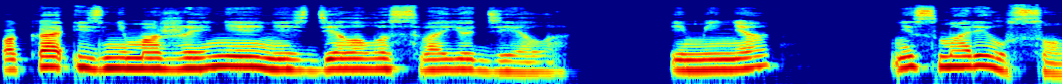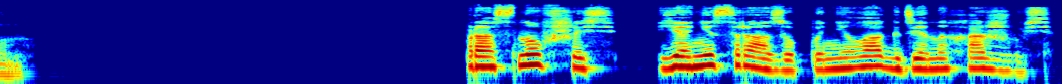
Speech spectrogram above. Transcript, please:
пока изнеможение не сделало свое дело, и меня не сморил сон. Проснувшись, я не сразу поняла, где нахожусь.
